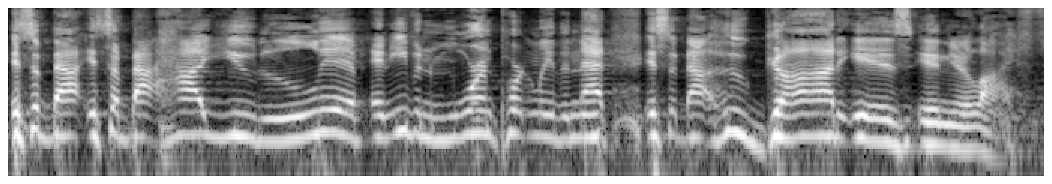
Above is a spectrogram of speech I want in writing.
It's about, it's about how you live. And even more importantly than that, it's about who God is in your life.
